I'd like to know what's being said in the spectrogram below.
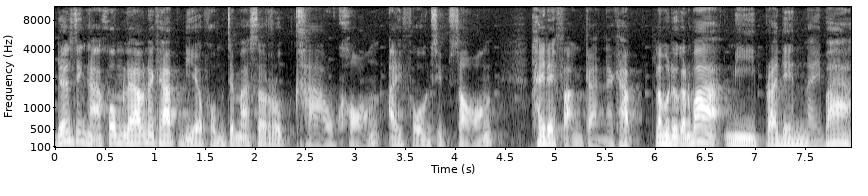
เดือนสิงหาคมแล้วนะครับ เดี๋ยวผมจะมาสรุปข่าวของ iPhone 12 ให้ได้ฟังกันนะครับ เรามาดูกันว่ามีประเด็นไหนบ้าง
